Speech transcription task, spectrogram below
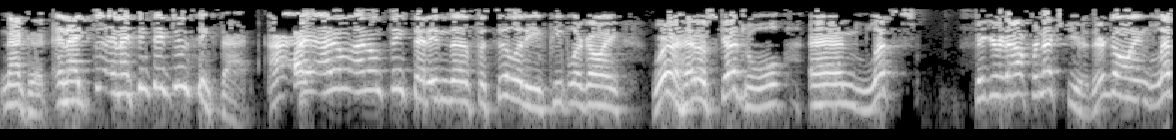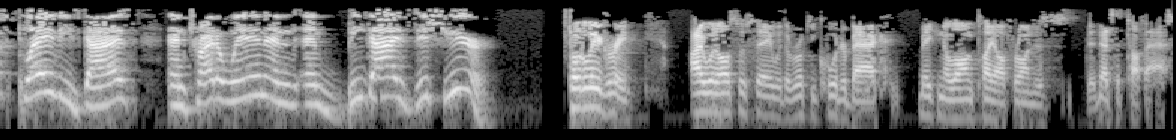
not good. And I and I think they do think that. I, I, I don't I don't think that in the facility people are going, we're ahead of schedule and let's figure it out for next year. They're going, let's play these guys and try to win and and be guys this year. Totally agree. I would also say with a rookie quarterback making a long playoff run is that's a tough ask.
